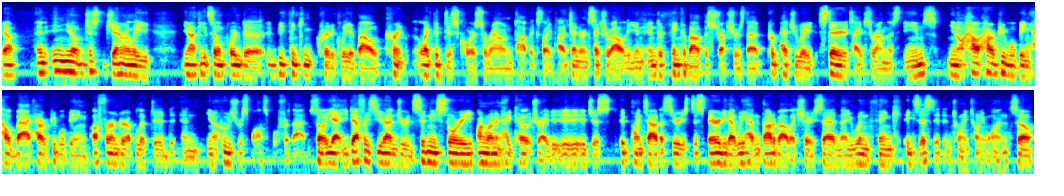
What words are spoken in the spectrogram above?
Yeah. And, and you know, just generally, you know, I think it's so important to be thinking critically about current, like the discourse around topics like uh, gender and sexuality, and, and to think about the structures that perpetuate stereotypes around those themes. You know, how, how are people being held back? How are people being affirmed or uplifted? And, you know, who's responsible for that? So, yeah, you definitely see that in Drew and Sydney's story on Women Head Coach, right? It, it just, it points out a serious disparity that we hadn't thought about, like Sherry said, and that you wouldn't think existed in 2021. So,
